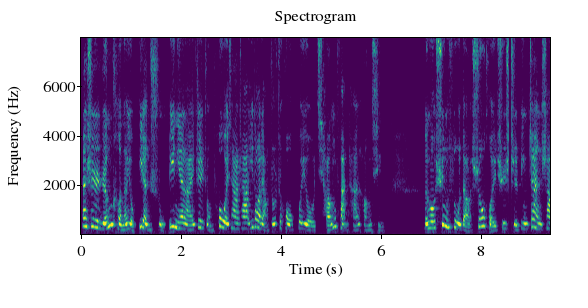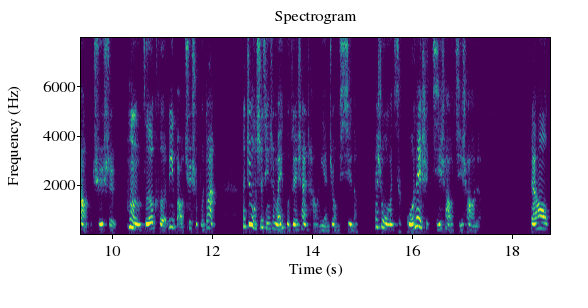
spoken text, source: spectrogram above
但是仍可能有变数。历年来这种破位下杀一到两周之后，会有强反弹行情。能够迅速的收回趋势并站上趋势，则可力保趋势不断。那这种事情是美股最擅长演这种戏的，但是我们国内是极少极少的。然后，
